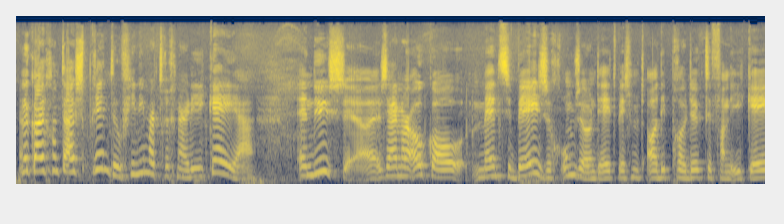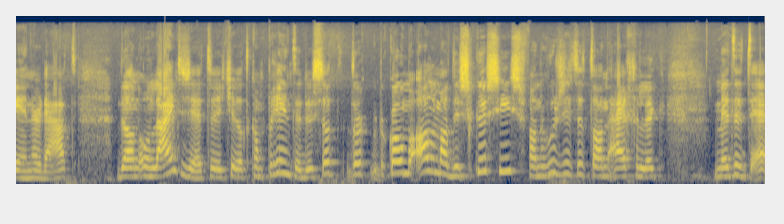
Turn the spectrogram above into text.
dan kan je gewoon thuis printen, hoef je niet meer terug naar de IKEA. En nu eh, zijn er ook al mensen bezig om zo'n database met al die producten van de IKEA inderdaad dan online te zetten, dat je dat kan printen. Dus dat, er, er komen allemaal discussies van hoe zit het dan eigenlijk met het, eh,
